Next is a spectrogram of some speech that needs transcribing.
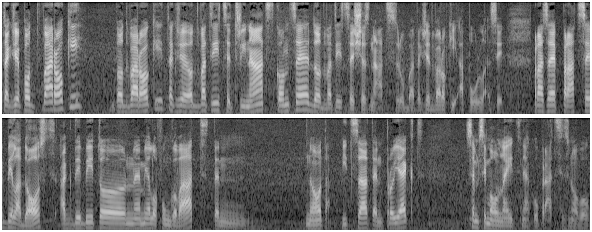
Takže po dva roky po dva roky, takže od 2013 konce do 2016 zhruba, takže dva roky a půl asi. V Praze práce byla dost a kdyby to nemělo fungovat, ten, no, ta pizza, ten projekt, jsem si mohl najít nějakou práci znovu.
